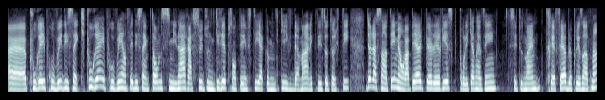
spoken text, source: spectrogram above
euh, pourrait éprouver des qui pourrait éprouver en fait des symptômes similaires à ceux d'une grippe sont invités à communiquer évidemment avec les autorités de la santé. Mais on rappelle que le risque pour les Canadiens c'est tout de même très faible présentement.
